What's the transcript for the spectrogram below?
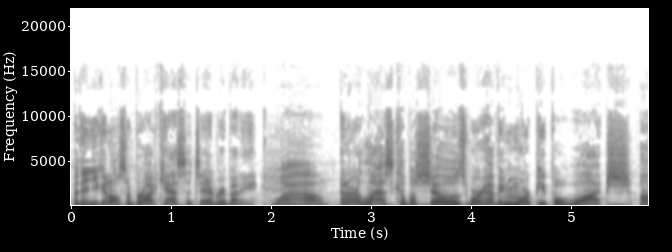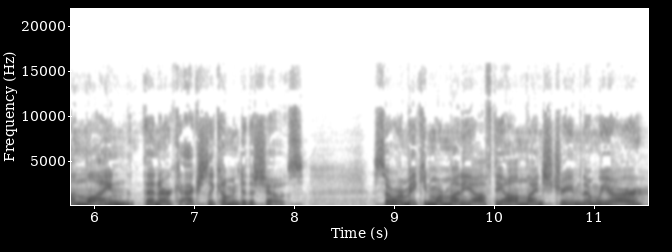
but then you can also broadcast it to everybody. Wow. And our last couple shows, we're having more people watch online than are actually coming to the shows. So we're making more money off the online stream than we are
